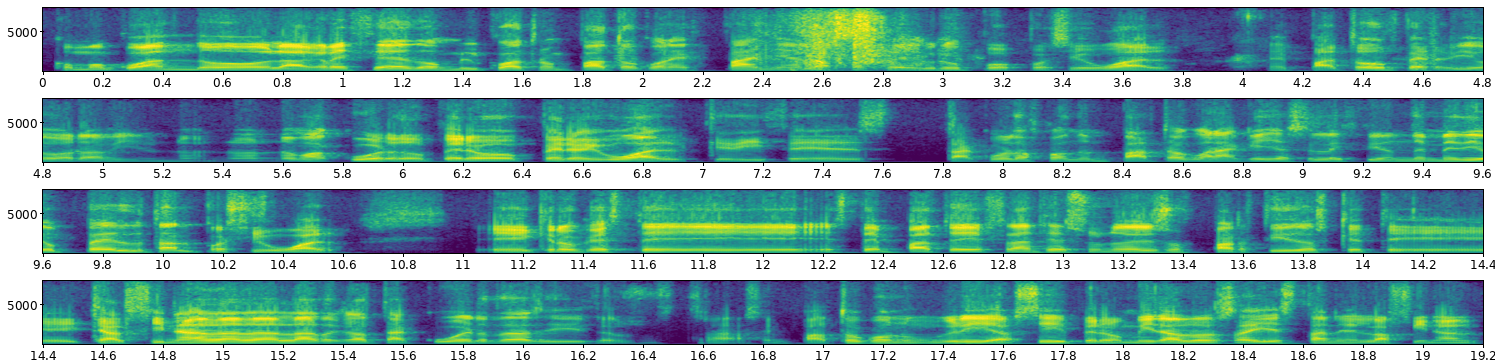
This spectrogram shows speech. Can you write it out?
Como cuando la Grecia de 2004 empató con España en la fase de grupos, pues igual. Empató, perdió, ahora no, no, no, me acuerdo, pero, pero igual, que dices, ¿te acuerdas cuando empató con aquella selección de medio pelo? Tal, pues igual. Eh, creo que este, este empate de Francia es uno de esos partidos que, te, que al final a la larga te acuerdas y dices, ostras, empató con Hungría, sí, pero míralos, ahí están en la final.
